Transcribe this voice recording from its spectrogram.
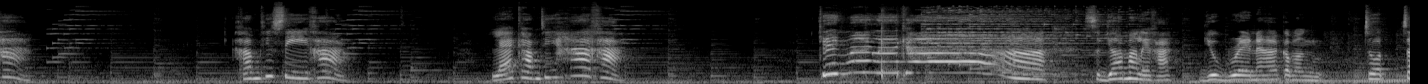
ค่ะำที่สี่ค่ะ และคำที่ห้าค่ะ เก่งมากเลยค่ะ สุดยอดมากเลยค่ะ your brain นะคะกำลังจดจ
